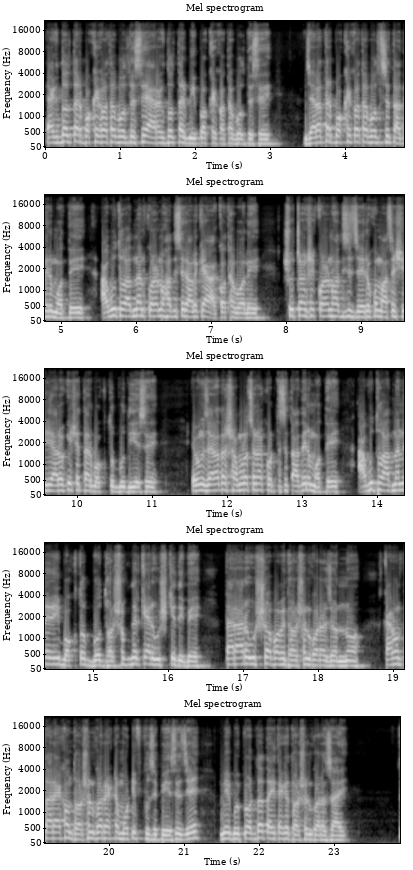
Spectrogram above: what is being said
একদল তার পক্ষে কথা বলতেছে আর একদল তার বিপক্ষে কথা বলতেছে। যারা তার পক্ষে কথা বলতেছে তাদের মতে, আবু তো আদনান কোরআন হাদিসের আলোকে কথা বলে। সুতরাং সে কোরআন হাদিসে যেরকম আছে সেই আলোকে সে তার বক্তব্য দিয়েছে। এবং যারা তার সমালোচনা করতেছে তাদের মতে আবু তো আদনানের এই বক্তব্য ধর্ষকদেরকে আর উস্কে দিবে, তারা আরও উৎসাহ পাবে ধর্ষণ করার জন্য। কারণ তারা এখন ধর্ষণ করার একটা মোটিভ খুঁজে পেয়েছে যে মেয়ে বিপর্দা, তাই তাকে ধর্ষণ করা যায়। তো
